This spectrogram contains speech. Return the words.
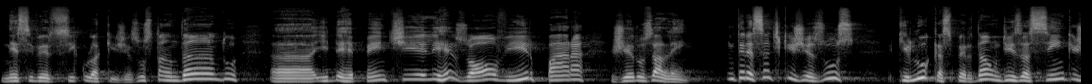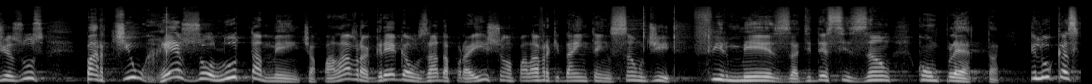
nesse versículo aqui. Jesus está andando uh, e de repente ele resolve ir para Jerusalém. Interessante que Jesus, que Lucas, perdão, diz assim que Jesus partiu resolutamente. A palavra grega usada para isso é uma palavra que dá a intenção de firmeza, de decisão completa. E Lucas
